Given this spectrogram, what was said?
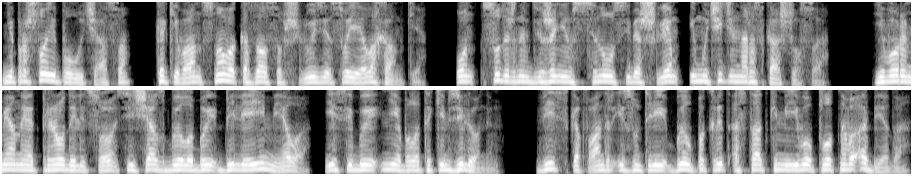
Не прошло и получаса, как Иван снова оказался в шлюзе своей лоханки. Он судорожным движением стянул с себя шлем и мучительно раскашлялся. Его румяное от природы лицо сейчас было бы белее мела, если бы не было таким зеленым. Весь скафандр изнутри был покрыт остатками его плотного обеда,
